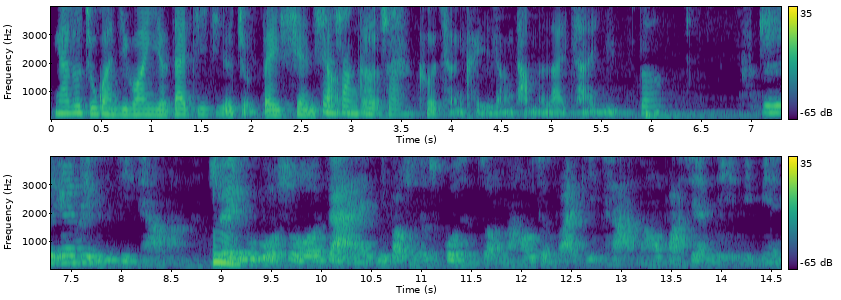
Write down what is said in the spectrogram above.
应该说主管机关也有在积极的准备线上课程，课程可以让他们来参与的。就是因为 PIP 是稽查嘛。所以，如果说在你保存的过程中，然后政府来稽查，然后发现你里面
